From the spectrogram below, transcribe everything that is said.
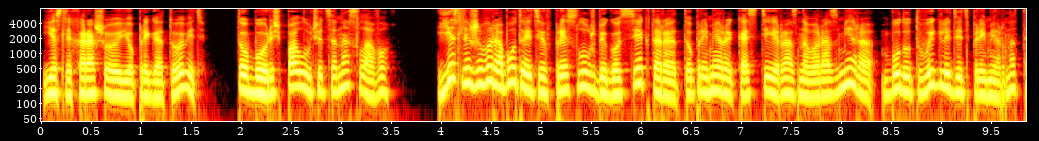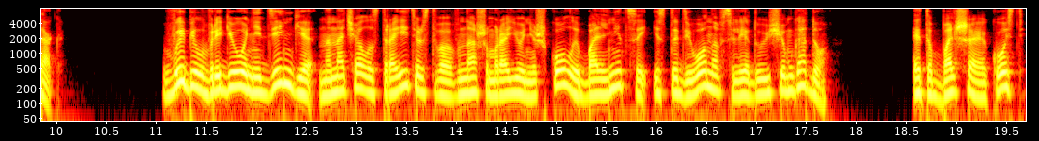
Если хорошо ее приготовить, то борщ получится на славу. Если же вы работаете в пресс-службе госсектора, то примеры костей разного размера будут выглядеть примерно так выбил в регионе деньги на начало строительства в нашем районе школы, больницы и стадиона в следующем году. Это большая кость,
